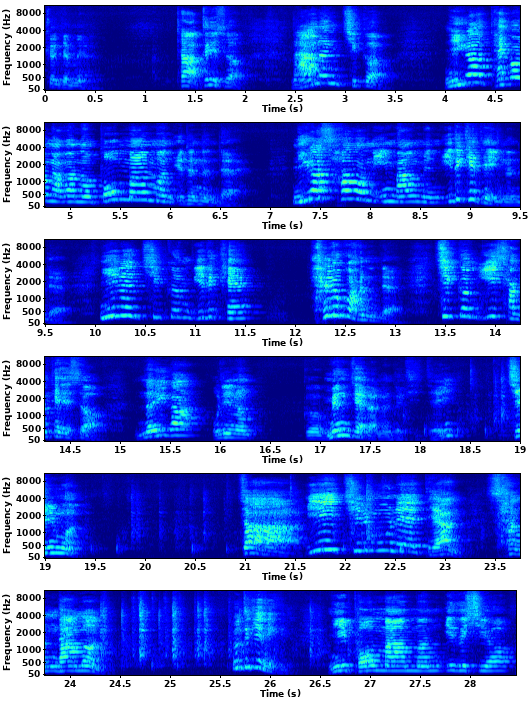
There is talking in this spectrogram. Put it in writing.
그러면 자 그래서 나는 지금 네가 되고 나가는 본 마음은 이랬는데 네가 살아온 이 마음은 이렇게 돼 있는데 너는 지금 이렇게 하려고 하는데 지금 이 상태에서 너희가 우리는 그 명제라는 것이지. 질문. 자 이 질문에 대한 상담은 어떻게 해? 네본 마음은 이것이요.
